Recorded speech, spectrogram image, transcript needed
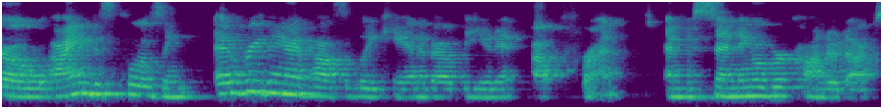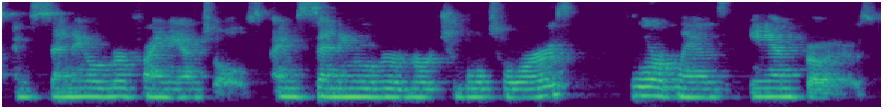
So I'm disclosing everything I possibly can about the unit up front. I'm sending over condo docs. I'm sending over financials. I'm sending over virtual tours, floor plans, and photos.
